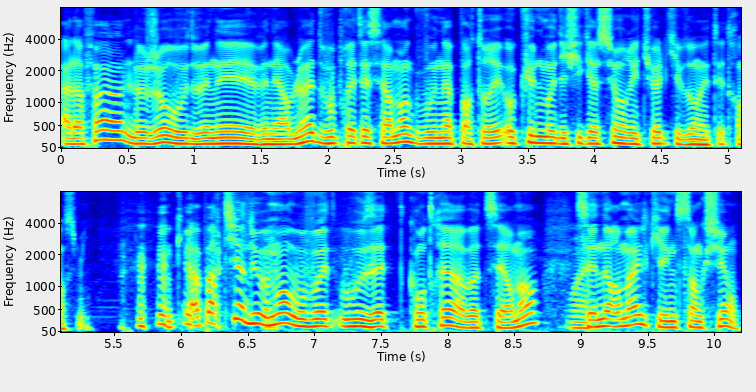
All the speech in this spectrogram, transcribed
à la fin, le jour où vous devenez vénérable maître, vous prêtez serment que vous n'apporterez aucune modification aux rituels qui vous ont été transmis. Donc, à partir du moment où vous êtes, où vous êtes contraire à votre serment, Ouais. c'est normal qu'il y ait une sanction.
